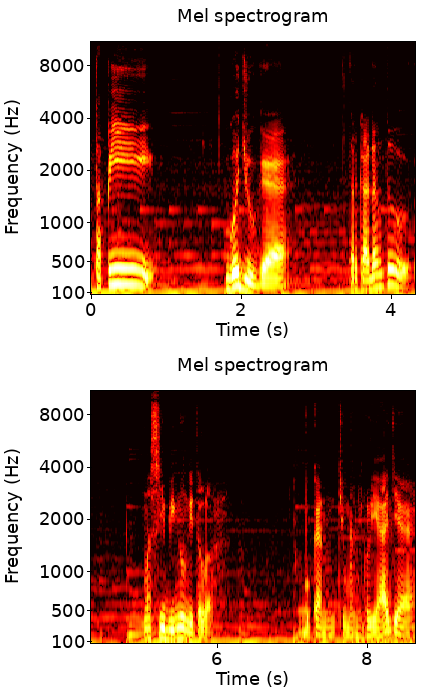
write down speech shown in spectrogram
Tapi gue juga terkadang tuh masih bingung gitu loh. Bukan cuman kuliah aja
